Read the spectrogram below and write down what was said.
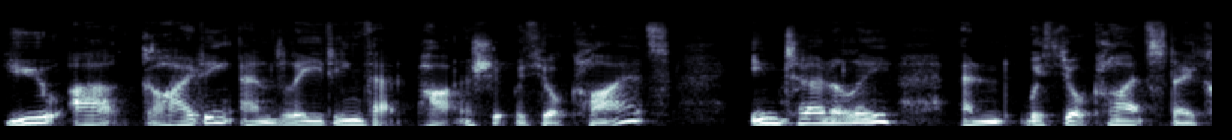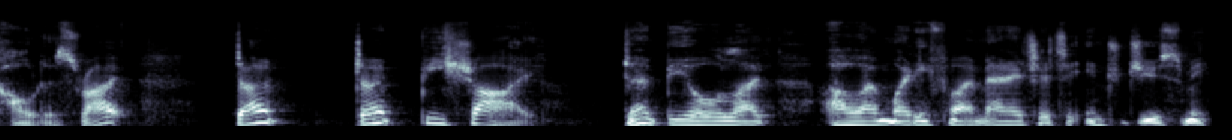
You are guiding and leading that partnership with your clients internally and with your client stakeholders, right? Don't don't be shy. Don't be all like, oh, I'm waiting for my manager to introduce me.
